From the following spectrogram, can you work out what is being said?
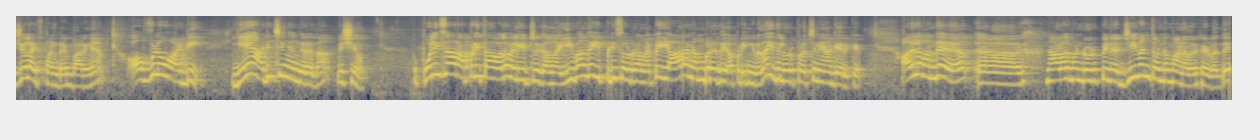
விஷுவலைஸ் பண்ணுறேன் பாருங்க. அவ்வளோ அடி. ஏன் அடிச்சிங்கிறது தான் விஷயம். இப்போ போலீஸார் அப்படி தகவலை வெளியிட்டிருக்காங்க. இவங்க இப்படி சொல்கிறாங்க இப்போ யாரை நம்புறது அப்படிங்கிறது தான் இதில் ஒரு பிரச்சனையாக இருக்குது அதில் வந்து நாடாளுமன்ற உறுப்பினர் ஜீவன் தொண்டமான் அவர்கள் வந்து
